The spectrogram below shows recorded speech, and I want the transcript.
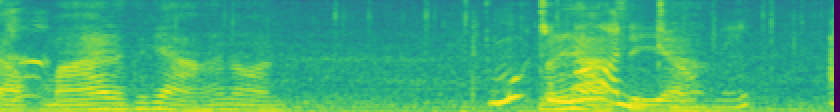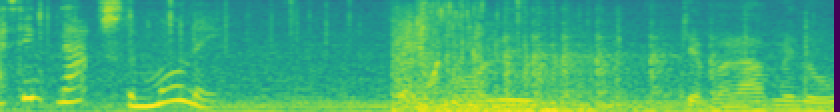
ดอกไม้อะไรทุกอย่างแน่นอน What Mà nó hả Hermione thì, à, told me. I think that's the molly. โมลีเก็บมาแล้วไม่รู้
